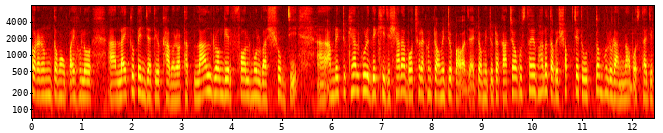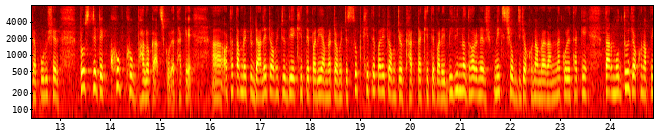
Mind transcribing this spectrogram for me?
করার অন্যতম উপায় হলো লাইকোপেন জাতীয় খাবার, অর্থাৎ লাল রঙের ফলমূল বা সবজি। আমরা একটু খেয়াল করে দেখি যে সারা বছর এখন টমেটো পাওয়া যায়। টমেটোটা কাঁচা অবস্থায় ভালো, তবে সবচেয়ে উত্তম হলো রান্না অবস্থায় যেটা পুরুষের প্রোস্টেটে খুব খুব ভালো কাজ করে থাকে। অর্থাৎ আমরা একটু ডালে টমেটো দিয়ে খেতে পারি, আমরা টমেটো স্যুপ খেতে পারি, টমেটোর খাট্টা খেতে পারি। বিভিন্ন ধরনের মিক্সড সবজি যখন আমরা রান্না করে থাকি, তার মধ্যেও যখন আপনি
